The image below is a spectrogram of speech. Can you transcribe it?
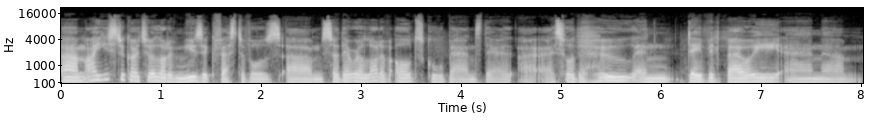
Um, I used to go to a lot of music festivals, um, so there were a lot of old school bands there. I, I saw the Who and David Bowie, and um,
